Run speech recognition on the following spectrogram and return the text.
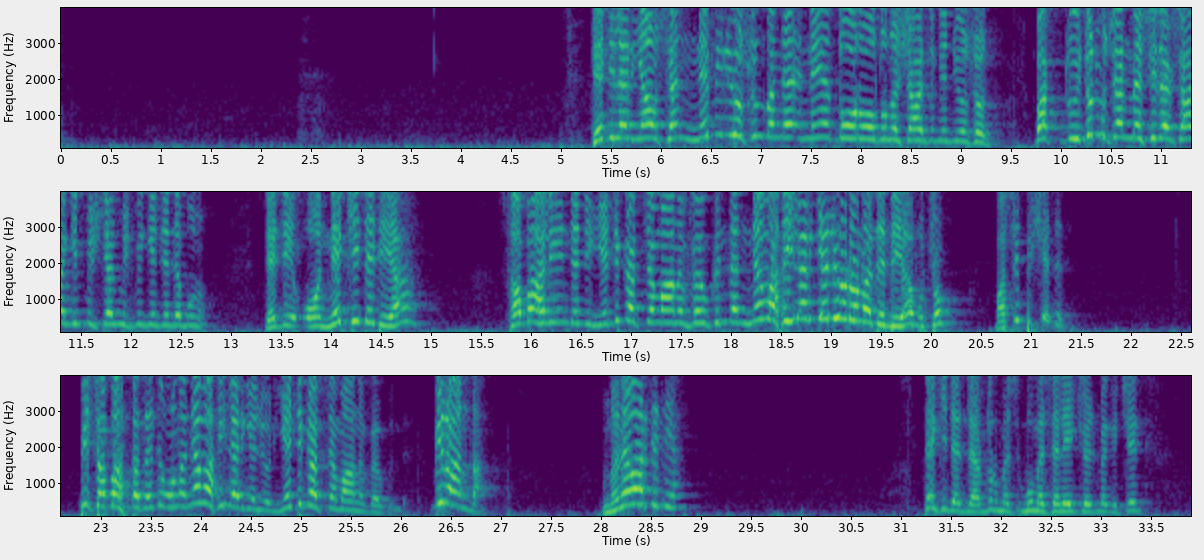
Dediler ya sen ne biliyorsun da ne, neye doğru olduğuna şahitlik ediyorsun. Bak duydun mu sen Mescid-i Aksa'ya gitmiş gelmiş bir gecede bunu. Dedi o ne ki dedi ya. Sabahleyin dedi yedi kat semanın fevkinden ne vahiyler geliyor ona dedi ya. Bu çok basit bir şey dedi. Bir sabahta dedi ona ne vahiyler geliyor. Yedi kat semanın fevkinde. Bir anda. Bunda ne var dedi ya. Peki dediler dur bu meseleyi çözmek için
